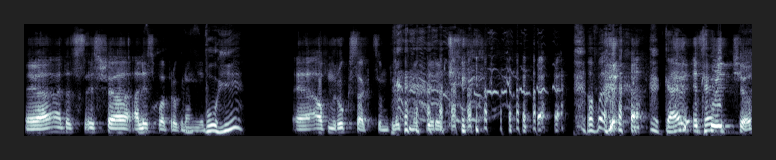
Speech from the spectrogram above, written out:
Ja, das ist schon alles vorprogrammiert. Wohin? Äh, auf dem Rucksack zum Glück nicht direkt. Geil. Jetzt okay. gut schon.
